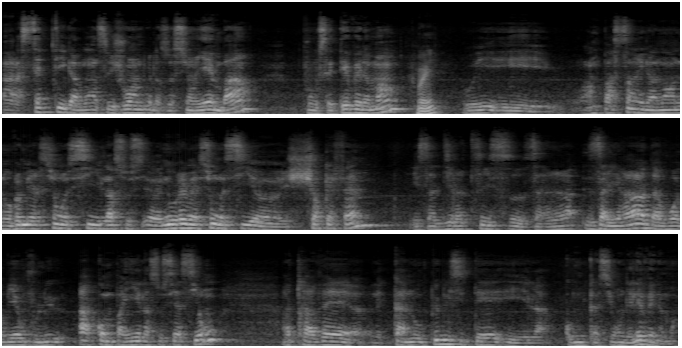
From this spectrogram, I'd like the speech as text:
a accepté également de se joindre à l'association Yemba pour cet événement. Oui. Oui, et en passant également, nous remercions aussi, nous remercions aussi Choc FM et sa directrice Zaira d'avoir bien voulu accompagner l'association à travers les canaux publicitaires et la communication de l'événement.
